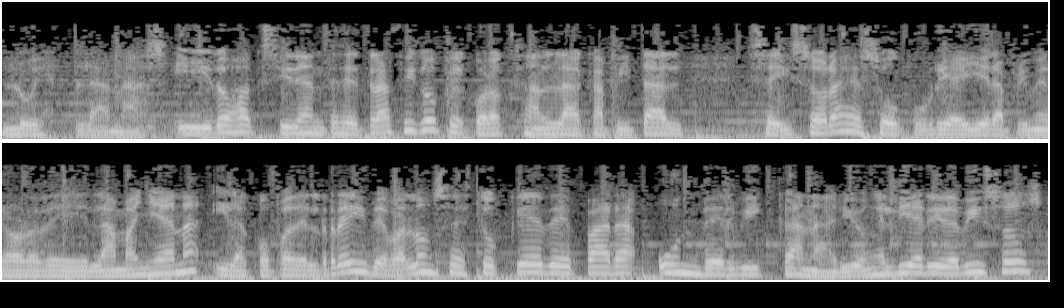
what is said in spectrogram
Luis Planas. Y dos accidentes de tráfico que colapsan la capital seis horas, eso ocurría ayer a primera hora de la mañana, y la Copa del Rey de baloncesto que depara un derby canario. En el diario de avisos,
